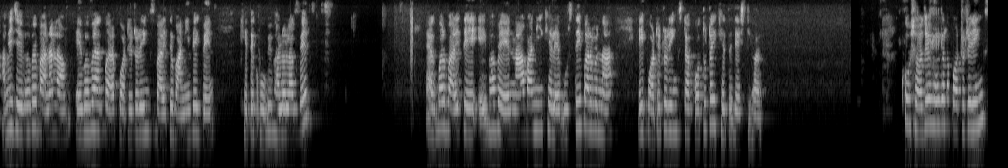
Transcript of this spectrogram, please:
আমি যেভাবে বানালাম, এভাবে একবার পটেটো রিংস বাড়িতে বানিয়ে দেখবেন, খেতে খুবই ভালো লাগবে। একবার বাড়িতে এইভাবে না বানিয়ে খেলে বুঝতেই পারবে না এই পটেটো রিংসটা কতটাই খেতে টেস্টি হয়। খুব সহজেই হয়ে গেল পটেটো রিংস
